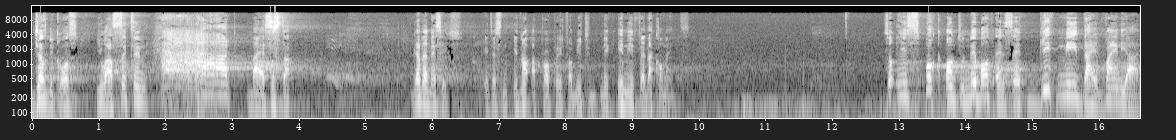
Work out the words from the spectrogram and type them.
Just because you are sitting hard by a sister. Get the message. It is it's not appropriate for me to make any further comments. So he spoke unto Naboth and said, Give me thy vineyard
